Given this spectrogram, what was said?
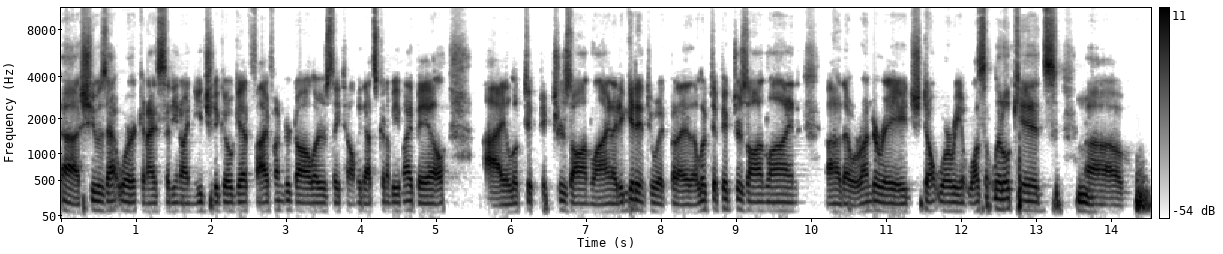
uh, she was at work and i said you know i need you to go get $500 they tell me that's going to be my bail. I looked at pictures online. I didn't get into it, but I looked at pictures online uh, that were underage. Don't worry, it wasn't little kids. Mm. Um,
